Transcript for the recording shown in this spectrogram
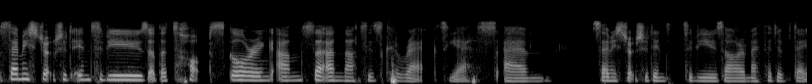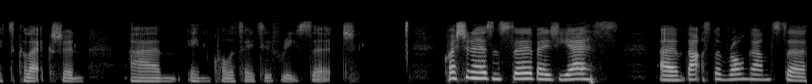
semi-structured interviews are the top scoring answer, and that is correct, yes. Um, semi-structured interviews are a method of data collection um, in qualitative research. Questionnaires and surveys, yes. Um, that's the wrong answer.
